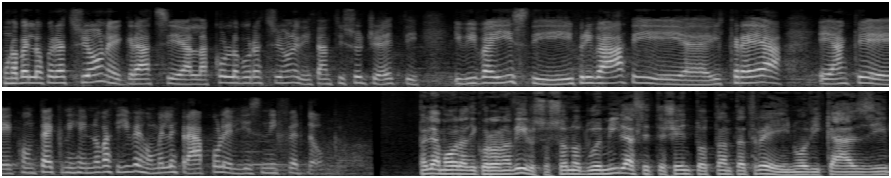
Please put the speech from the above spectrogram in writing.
una bella operazione grazie alla collaborazione di tanti soggetti, i vivaisti, i privati, eh, il CREA e anche con tecniche innovative come le trappole e gli sniffer dog. Parliamo ora di coronavirus, sono 2.783 i nuovi casi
